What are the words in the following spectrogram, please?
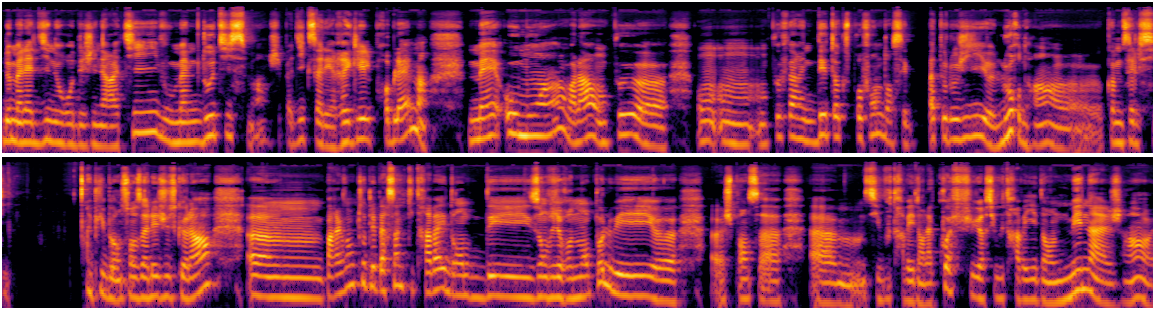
de maladie neurodégénérative ou même d'autisme. Hein. J'ai pas dit que ça allait régler le problème, mais au moins, voilà, on peut, euh, on, peut faire une détox profonde dans ces pathologies lourdes hein, comme celle-ci. Et puis bon, sans aller jusque là, euh, par exemple toutes les personnes qui travaillent dans des environnements pollués, euh, euh, je pense à si vous travaillez dans la coiffure, si vous travaillez dans le ménage, hein,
